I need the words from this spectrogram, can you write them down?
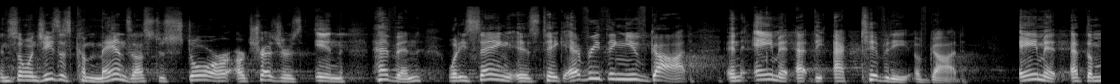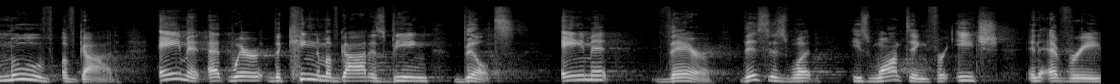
And so when Jesus commands us to store our treasures in heaven, what he's saying is take everything you've got and aim it at the activity of God. Aim it at the move of God. Aim it at where the kingdom of God is being built. Aim it there. This is what he's wanting for each and every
